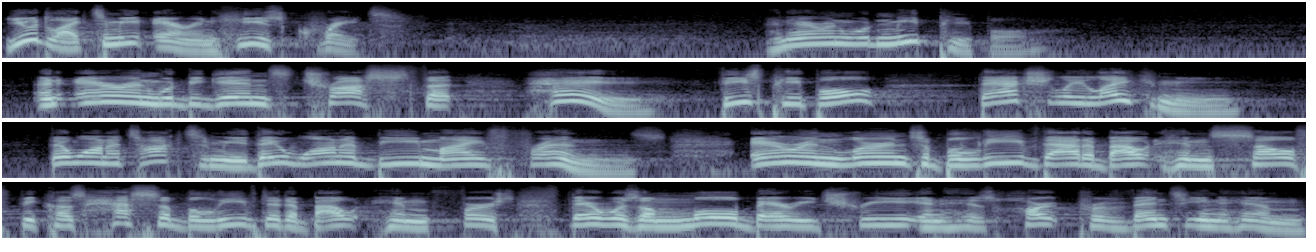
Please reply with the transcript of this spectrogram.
You'd like to meet Aaron. He's great. And Aaron would meet people. And Aaron would begin to trust that, hey, these people, they actually like me. They want to talk to me. They want to be my friends. Aaron learned to believe that about himself because Hesse believed it about him first. There was a mulberry tree in his heart preventing him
